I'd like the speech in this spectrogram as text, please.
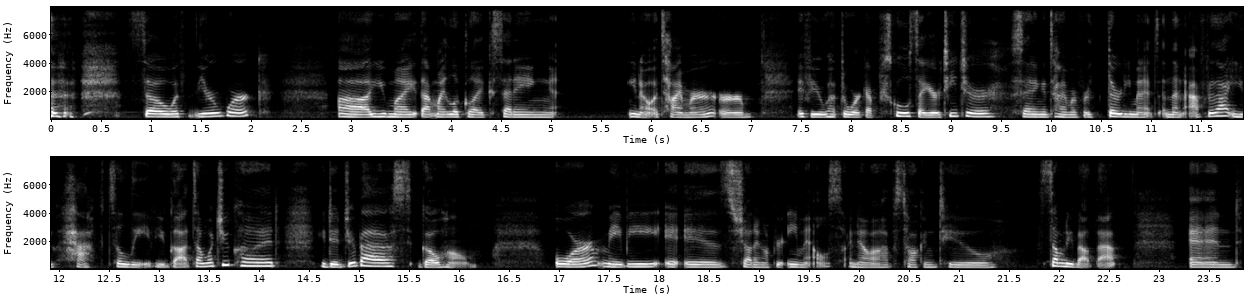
so, with your work, uh, you might that might look like setting you know, a timer, or if you have to work after school, say you're a teacher, setting a timer for 30 minutes, and then after that, you have to leave. You got done what you could, you did your best, go home. Or maybe it is shutting off your emails. I know I was talking to somebody about that, and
